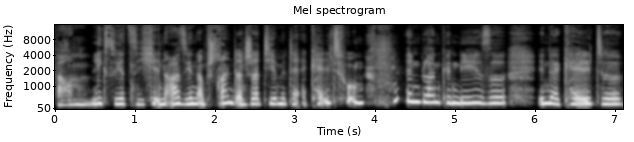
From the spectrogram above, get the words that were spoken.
warum liegst du jetzt nicht in Asien am Strand, anstatt hier mit der Erkältung in Blankenese, in der Kälte?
